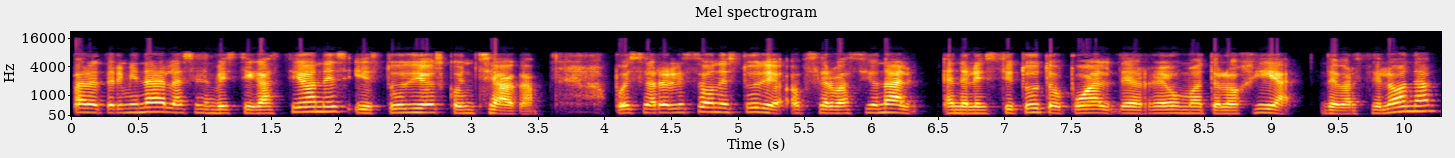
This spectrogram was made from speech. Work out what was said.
para terminar las investigaciones y estudios con Chaga, pues se realizó un estudio observacional en el Instituto Pual de Reumatología de Barcelona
